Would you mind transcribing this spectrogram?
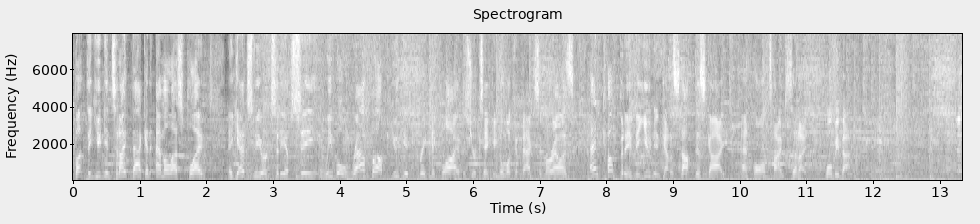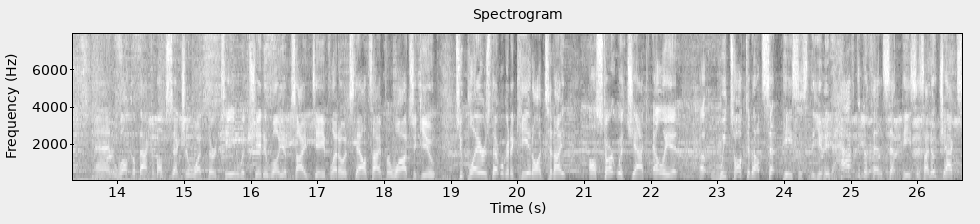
But the Union tonight back in MLS play against New York City FC. We will wrap up Union Pre Kick Live as you're taking a look at Maxi Morales and company. The Union got to stop this guy at all times tonight. We'll be back. And welcome back above Section 113 with Sheanon Williams. I'm Dave Leno. It's now time for Watching You. Two players that we're going to key in on tonight. I'll start with Jack Elliott. Uh, we talked about set pieces. The Union have to defend set pieces. I know Jack's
